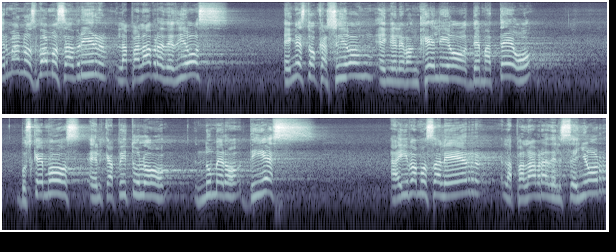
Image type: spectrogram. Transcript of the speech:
Hermanos, vamos a abrir la palabra de Dios en esta ocasión en el Evangelio de Mateo. Busquemos el capítulo número 10. Ahí vamos a leer la palabra del Señor.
